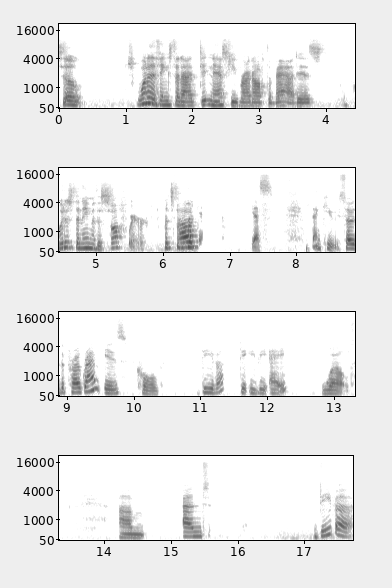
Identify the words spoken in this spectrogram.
So, one of the things that I didn't ask you right off the bat is what is the name of the software? What's the program? Yes, thank you. So, the program is called DEVA, D E V A, World. Um, and DEVA,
